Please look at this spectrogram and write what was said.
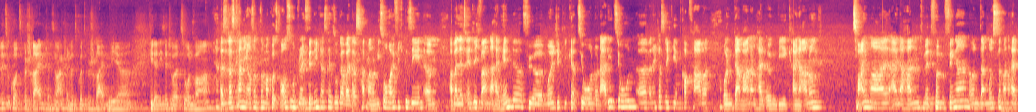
Willst du kurz beschreiben? Ich habe es nur angeschaut, willst du kurz beschreiben, wie, äh, wie da die Situation war? Also das kann ich auch sonst noch mal kurz raussuchen. Vielleicht finde ich das ja sogar, weil das hat man noch nicht so häufig gesehen. Ähm, aber letztendlich waren da halt Hände für Multiplikation und Addition, äh, wenn ich das richtig im Kopf habe. Und da waren dann halt irgendwie, keine Ahnung, zweimal eine Hand mit fünf Fingern und dann musste man halt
